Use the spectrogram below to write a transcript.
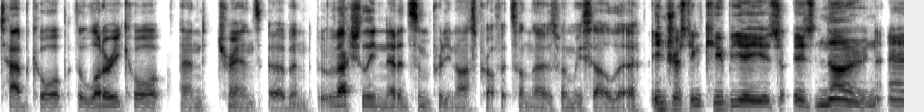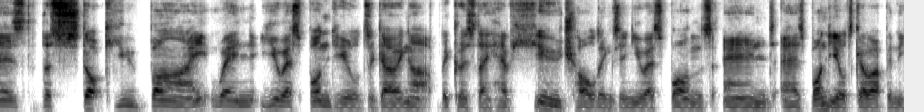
Tabcorp, the Lottery Corp, and Transurban. But we've actually netted some pretty nice profits on those when we sell there. Interesting. QBE is is known as the stock you buy when US bond yields are going up because they have huge holdings in US bonds. And as bond yields go up in the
